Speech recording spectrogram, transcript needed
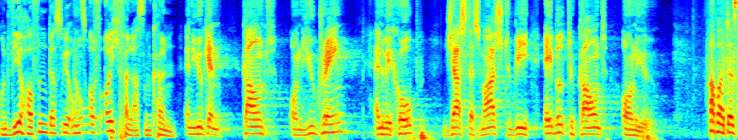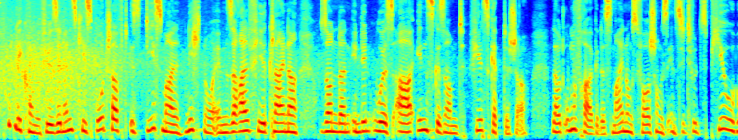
und wir hoffen, dass wir uns auf euch verlassen können. And you can count on Ukraine and we hope just as much to be able to count on you. Aber das Publikum für Zelenskys Botschaft ist diesmal nicht nur im Saal viel kleiner, sondern in den USA insgesamt viel skeptischer. Laut Umfrage des Meinungsforschungsinstituts Pew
